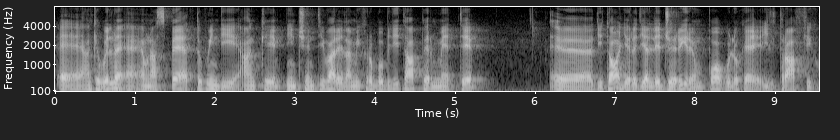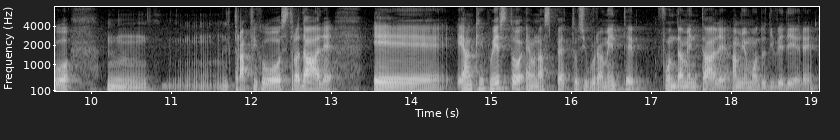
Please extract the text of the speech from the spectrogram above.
eh, anche quello è, è un aspetto, quindi anche incentivare la micromobilità permette eh, di togliere, di alleggerire un po' quello che è il traffico, mh, mm, il traffico stradale. E, e anche questo è un aspetto sicuramente fondamentale a mio modo di vedere.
